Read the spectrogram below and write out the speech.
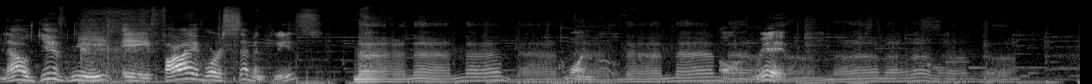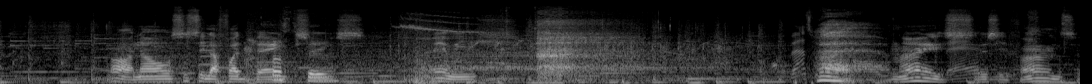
Now give me a five or seven, please. Na, na, na, na, One. na, na, na, Oh, na, rip. na, na, na, na, na. Oh non, ça c'est la fois de bank. First ça. Eh oui. Nice. Ça, c'est fun, ça.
